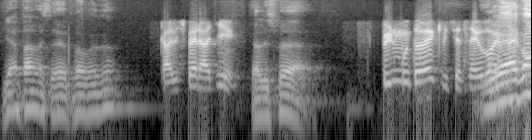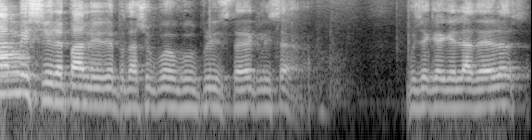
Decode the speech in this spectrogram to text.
Για πάμε στο επόμενο. Καλησπέρα, Άκη. Καλησπέρα. Πριν μου το έκλεισες, εγώ Ρε είμαι ο- γαμίσου ρε πάλι ρε που θα σου πω που πριν το έκλεισα. Μου είσαι και γελαδέρος.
